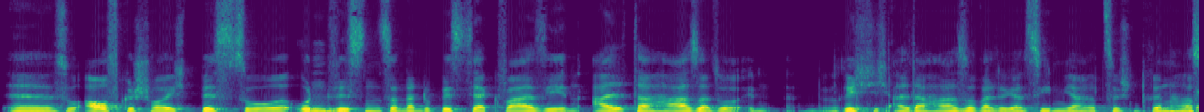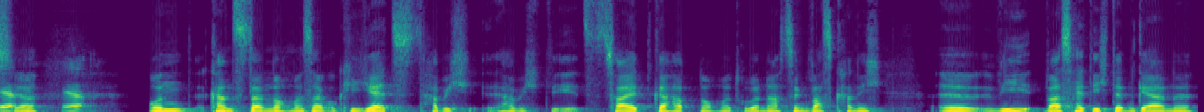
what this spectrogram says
äh, so aufgescheucht bist, so unwissend, sondern du bist ja quasi ein alter Hase, also in, ein richtig alter Hase, weil du ja sieben Jahre zwischendrin hast, ja, ja, ja. Und kannst dann nochmal sagen, okay, jetzt habe ich, habe ich die Zeit gehabt, nochmal drüber nachzudenken, was kann ich, äh, wie, was hätte ich denn gerne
